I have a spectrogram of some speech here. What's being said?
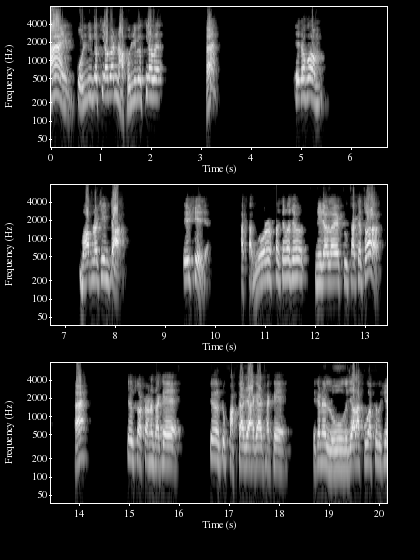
নাই, পড়লি বা কি হবে, না পড়লি বা কি হবে? হ্যাঁ? এরকম ভাবনা চিন্তা এসে যায়। আর সাধু বাবার পাশাপাশি নিরালয় একটু থাকে তো হ্যাঁ? কেউ শ্মশানে থাকে কেউ একটু পাক্কা জায়গায় থাকে, এখানে লোক জ্বালা খুব একটা বেশি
